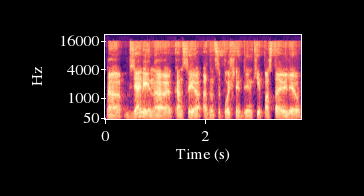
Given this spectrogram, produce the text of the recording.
А, взяли на конце одноцепочной ДНК поставили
